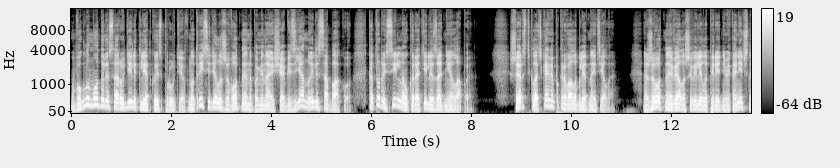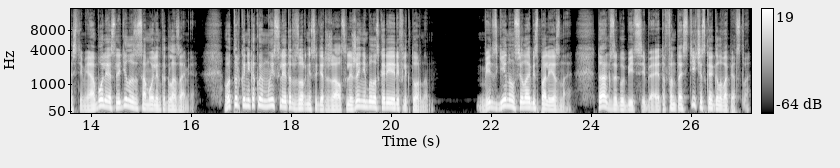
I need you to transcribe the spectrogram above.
В углу модуля соорудили клетку из прутьев. Внутри сидело животное, напоминающее обезьяну или собаку, которые сильно укоротили задние лапы. Шерсть клочками покрывала бледное тело. Животное вяло шевелило передними конечностями, а более следило за Самойленко глазами. Вот только никакой мысли этот взор не содержал, слежение было скорее рефлекторным. Ведь сгинул села бесполезно. Так загубить себя — это фантастическое головопятство.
